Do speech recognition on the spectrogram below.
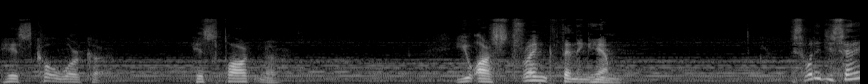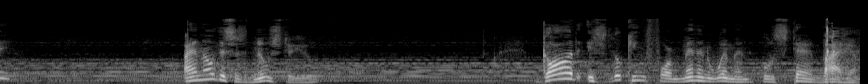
His co-worker, His partner. You are strengthening Him. So what did you say? I know this is news to you. God is looking for men and women who stand by Him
